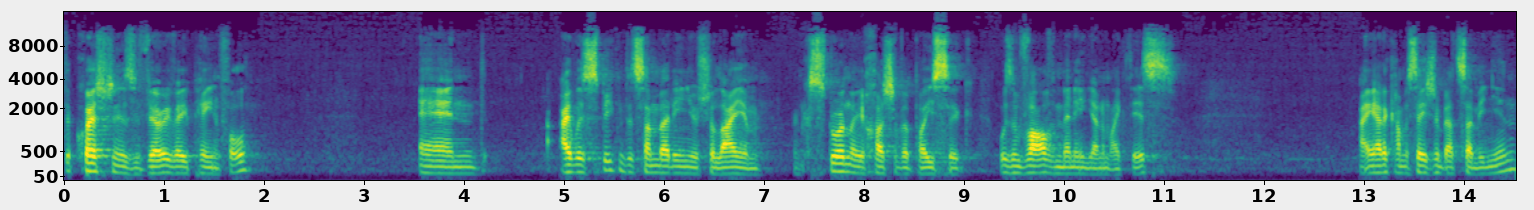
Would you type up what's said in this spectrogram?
the question is very, very painful. And I was speaking to somebody in Yerushalayim, an extraordinary chashav paisik, was involved in many yanim like this. I had a conversation about Saminyan,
